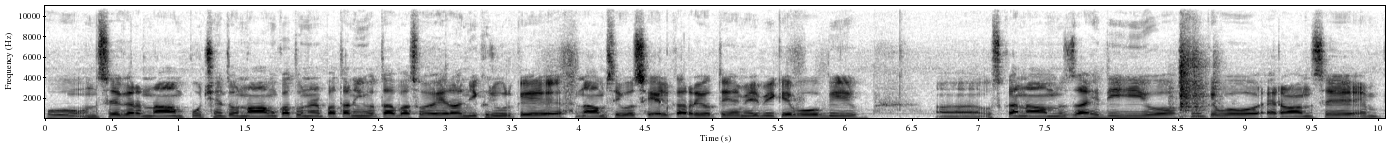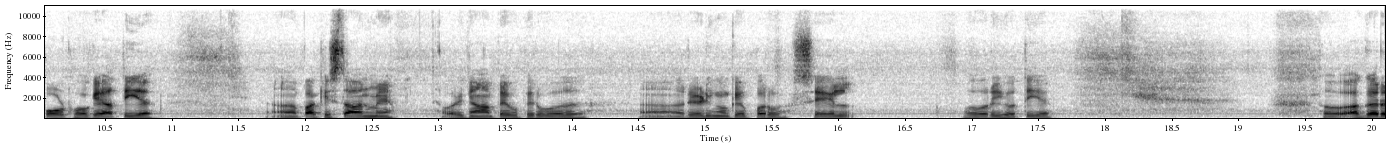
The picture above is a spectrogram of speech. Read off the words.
वो उनसे अगर नाम पूछें तो नाम का तो उन्हें पता नहीं होता, बस वो ईरानी खजूर के नाम से वो सेल कर रहे होते हैं। मे भी कि वो भी उसका नाम जाहिदी ही हो, क्योंकि वो ईरान से इम्पोर्ट होके आती है पाकिस्तान में। और यहाँ पे वो फिर वो रेडियो के ऊपर सेल हो रही होती है। तो अगर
